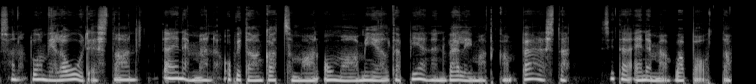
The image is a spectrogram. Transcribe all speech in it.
sanon tuon vielä uudestaan, mitä enemmän opitaan katsomaan omaa mieltä pienen välimatkan päästä, sitä enemmän vapautta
